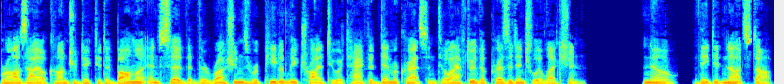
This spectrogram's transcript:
Brazile contradicted Obama and said that the Russians repeatedly tried to attack the Democrats until after the presidential election. No, they did not stop.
